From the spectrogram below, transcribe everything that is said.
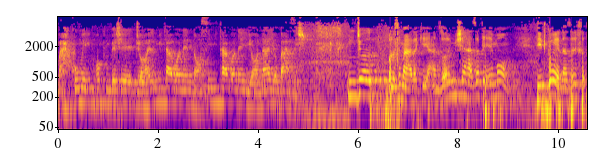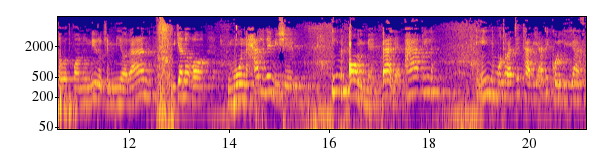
محکوم این حکم بشه جاهل می‌توانه ناسی می‌توانه یا نه یا بعضیش. اینجا خلاصه معرکه انظار میشه. حضرت امام دیدگاه نظر خطابات قانونی رو که میارن میگن آقا منحل نمیشه. این عامه بله عقل این متوجه طبیعت کلیه است.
